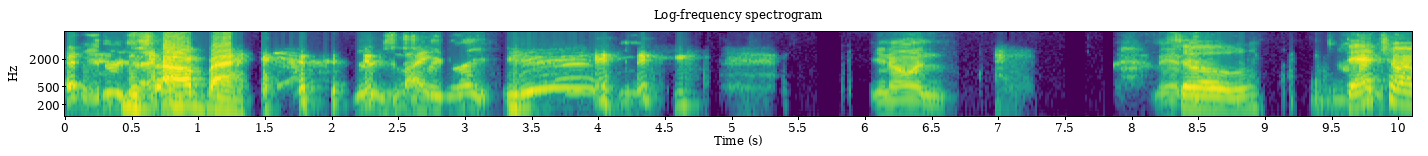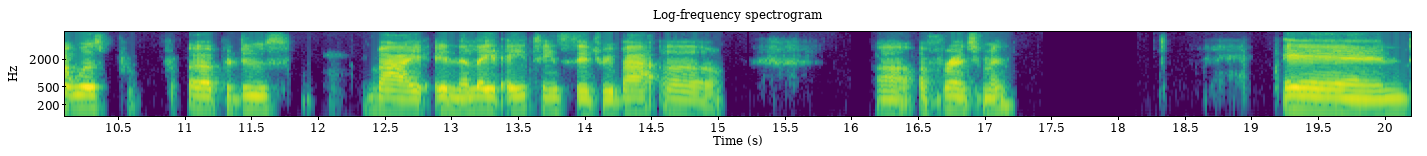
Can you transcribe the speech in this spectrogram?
You're exactly, the combine. You're exactly like, right. you know, and man, so that chart was uh, produced by in the late 18th century by uh, uh, a Frenchman, and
